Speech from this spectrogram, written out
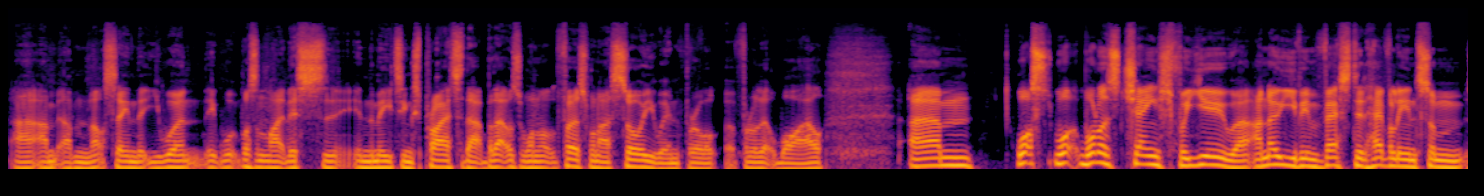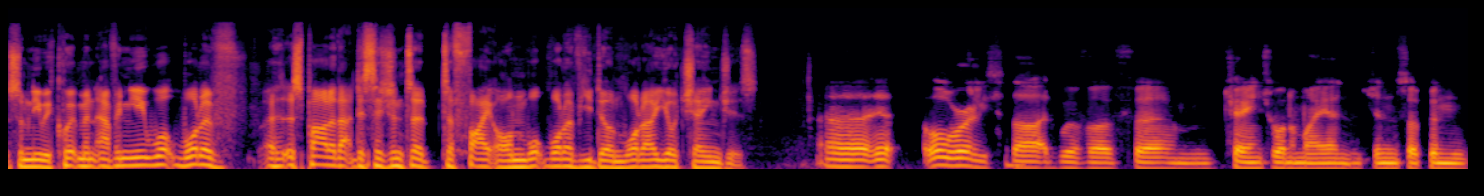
I'm, I'm, not saying that you weren't. It wasn't like this in the meetings prior to that, but that was one of the first one I saw you in for a, for a little while. Um, what's what what has changed for you? Uh, I know you've invested heavily in some some new equipment, haven't you? What what have as part of that decision to to fight on? What what have you done? What are your changes? Uh, all really started with I've um, changed one of my engines. I've been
